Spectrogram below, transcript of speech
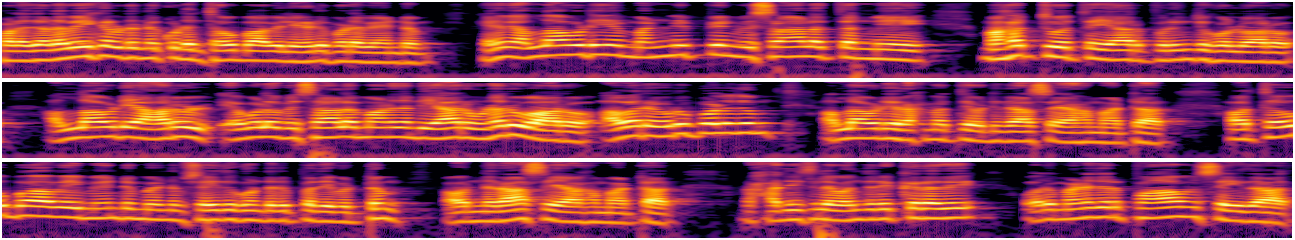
பல தடவைகளுடனுக்குடன் தௌபாவில் ஈடுபட வேண்டும். எனவே அல்லாவுடைய மன்னிப்பின் விசாலத்தன்மையை மகத்துவத்தை யார் புரிந்து கொள்வாரோ அல்லாவுடைய அருள் எவ்வளோ விசாலமானது என்று யார் உணர்வாரோ அவர் ஒரு பொழுதும் அல்லாவுடைய ரஹ்மத்தை விட்டு நிராசையாக மாட்டார். அவர் தௌபாவை மீண்டும் மீண்டும் செய்து கொண்டிருப்பதை விட்டும் அவர் நிராசையாக மாட்டார். ஒரு ஹதீஸில் வந்திருக்கிறது ஒரு மனிதர் பாவம் செய்தார்.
